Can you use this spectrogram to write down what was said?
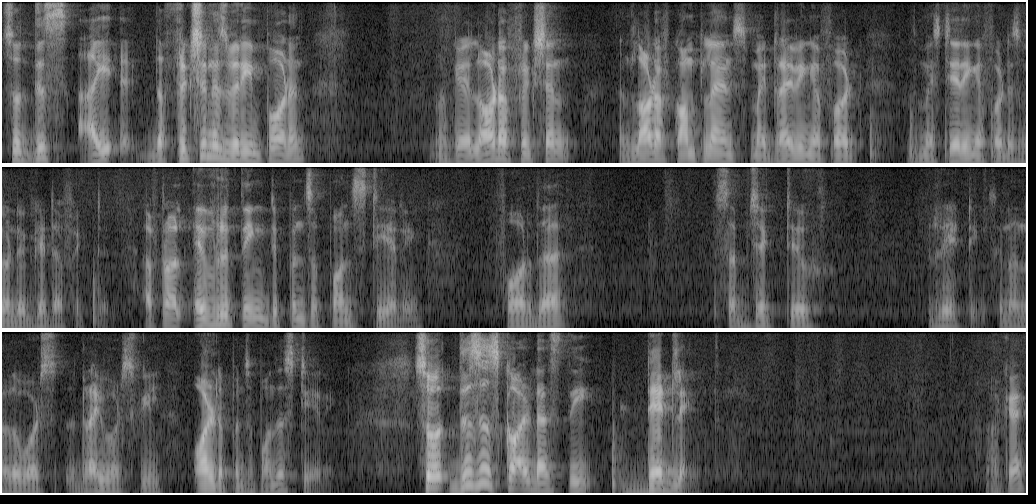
So this I, the friction is very important. Okay, a lot of friction and lot of compliance. My driving effort, my steering effort is going to get affected. After all, everything depends upon steering for the subjective ratings. In other words, drivers feel all depends upon the steering. So this is called as the dead length. Okay.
